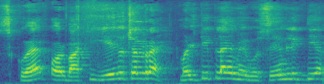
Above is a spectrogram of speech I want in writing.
स्क्वायर और बाकी ये जो चल रहा है मल्टीप्लाई में वो सेम लिख दिया।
